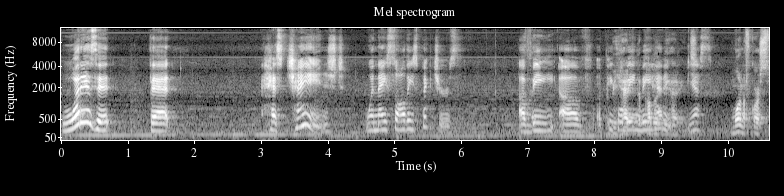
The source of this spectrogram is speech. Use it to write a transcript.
What is it that has changed when they saw these pictures of being of, of people Behead- being beheaded? beheadings. Yes, One, of course,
